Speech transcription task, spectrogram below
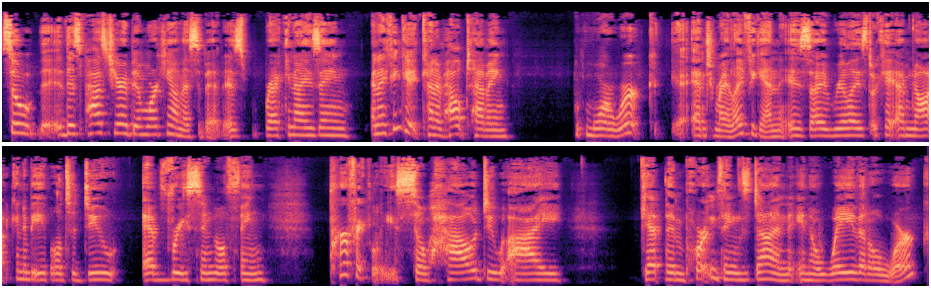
So this past year, I've been working on this a bit, is recognizing, and I think it kind of helped having more work enter my life again. Is I realized, okay, I'm not going to be able to do every single thing perfectly. So how do I get the important things done in a way that'll work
